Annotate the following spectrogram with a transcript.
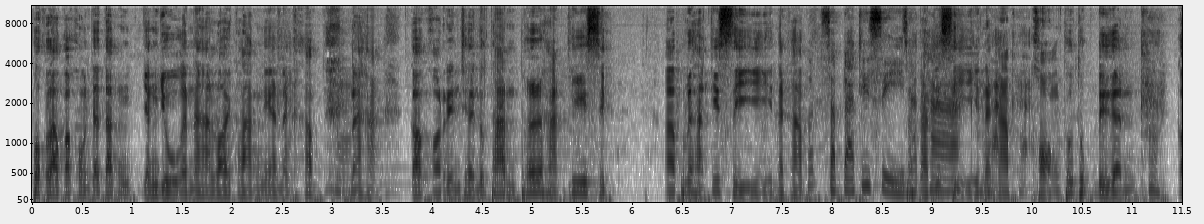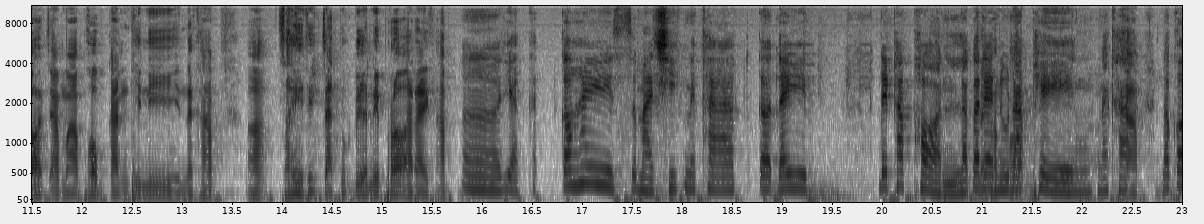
พวกเราก็คงจะต้องยังอยู่กันนะฮะร้อยครั้งเนี่ยนะครับค่ะ นะฮะก็ขอเรียนเชิญทุกท่านพฤหัสที่10 อ่าพฤหัสที่ 4 นะครับ สัปดาห์ที่สี่สัปนะคะดาห์ที่4นะครับค่ะของทุกๆเดือนค่ะก็จะมาพบกันที่นี่นะครับอ่าสาเหตุที่จัดทุกเดือนนี่เพราะอะไรครับ เอออยากก็ให้สมาชิกนะคะก็ได้ได้พักผ่อนแล้วก็ได้ได้พักผ่อนอนุรักษ์เพลงนะคะ ครับแล้วก็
